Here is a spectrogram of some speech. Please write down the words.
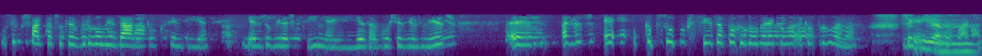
o simples facto da pessoa ter verbalizado aquilo que sentia e as dúvidas que tinha e as angústias e os medos, uh, às vezes é o que a pessoa precisa para resolver aquele, aquele problema. Sim, e, e, um,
